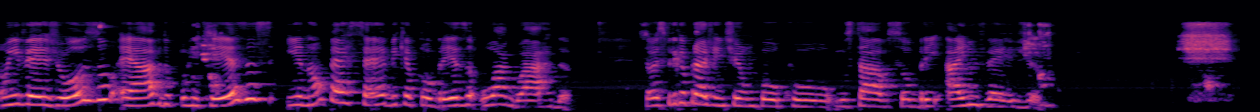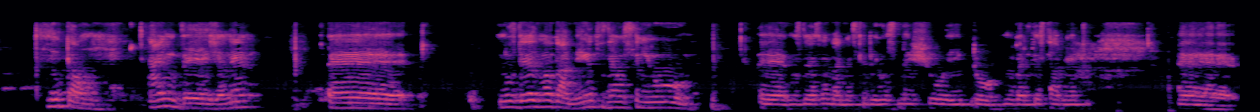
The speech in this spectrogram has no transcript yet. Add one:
O invejoso é ávido por riquezas e não percebe que a pobreza o aguarda. Então explica pra gente um pouco, Gustavo, sobre a inveja. Então, a inveja, né? É, nos Dez Mandamentos, né, o Senhor, é, nos Dez Mandamentos que Deus deixou aí pro, no Velho Testamento é,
